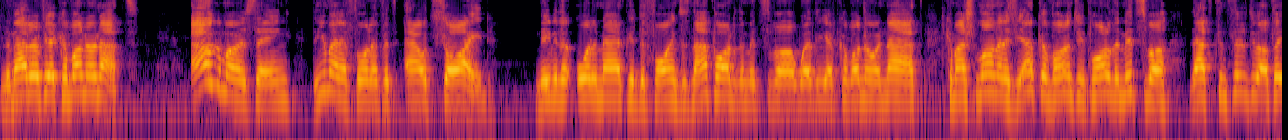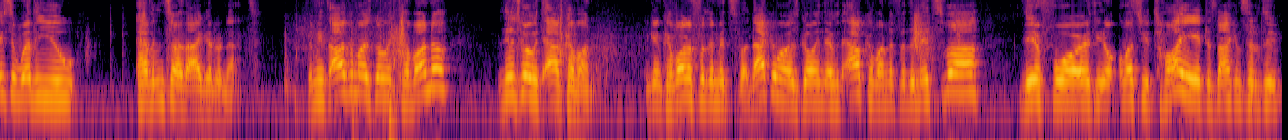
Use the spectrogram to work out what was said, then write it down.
No matter if you have kavana or not. Al is saying that you might have thought if it's outside, maybe that automatically defines it's not part of the mitzvah, whether you have kavanah or not. Kamash Malon, that if you have kavanah to be part of the mitzvah, that's considered to be al whether you have it inside the agad or not. That means Al Gemara is going with kavanah, there's going without kavanah. Again, kavanah for the mitzvah. The Gemara is going there without kavanah for the mitzvah. Therefore, if you don't, unless you tie it, it's not considered to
